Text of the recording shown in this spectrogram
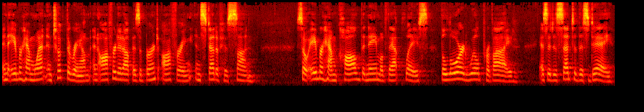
And Abraham went and took the ram and offered it up as a burnt offering instead of his son. So Abraham called the name of that place, The Lord will provide. As it is said to this day,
